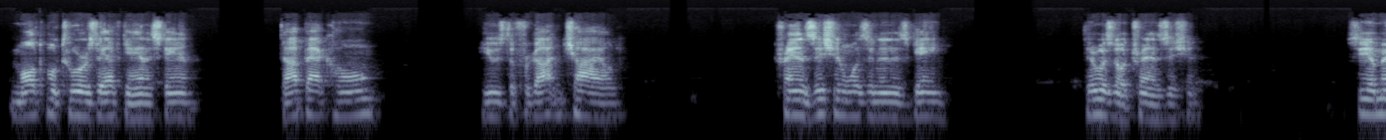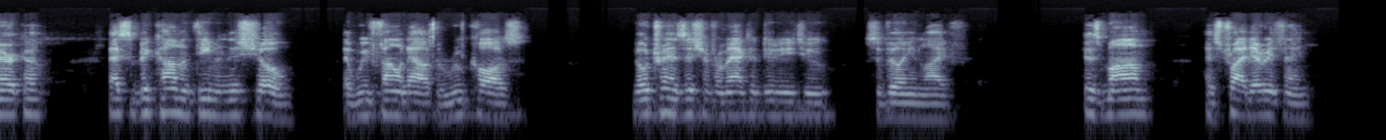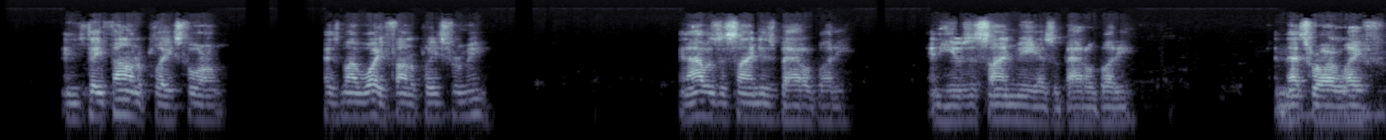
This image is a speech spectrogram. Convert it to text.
multiple tours to Afghanistan. Got back home. He was the forgotten child. Transition wasn't in his game. There was no transition. See, America, that's the big common theme in this show that we found out the root cause. No transition from active duty to civilian life. His mom has tried everything and they found a place for him as my wife found a place for me. And I was assigned his battle buddy, and he was assigned me as a battle buddy. And that's where our life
